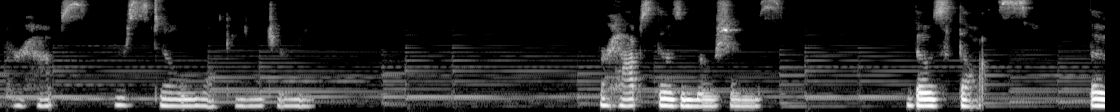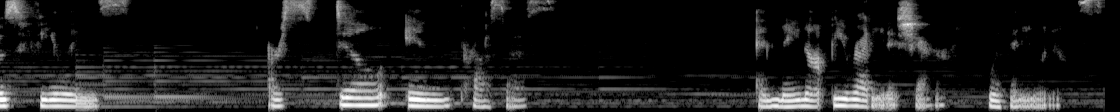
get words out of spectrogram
perhaps you're still walking your journey. Perhaps those emotions, those thoughts, those feelings are still in process and may not be ready to share with anyone else.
